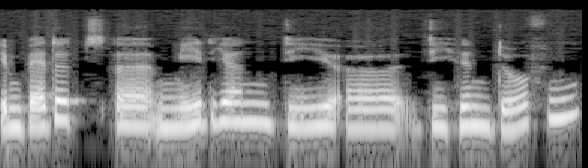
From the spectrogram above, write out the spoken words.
embedded äh, Medien, die, äh, die hin dürfen.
